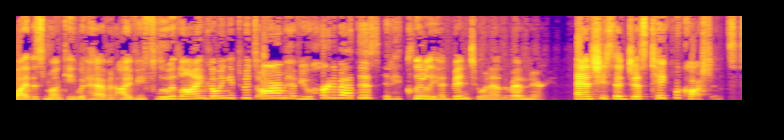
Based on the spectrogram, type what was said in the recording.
why this monkey would have an IV fluid line going into its arm? Have you heard about this?" It clearly had been to another veterinarian. And she said, just take precautions.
